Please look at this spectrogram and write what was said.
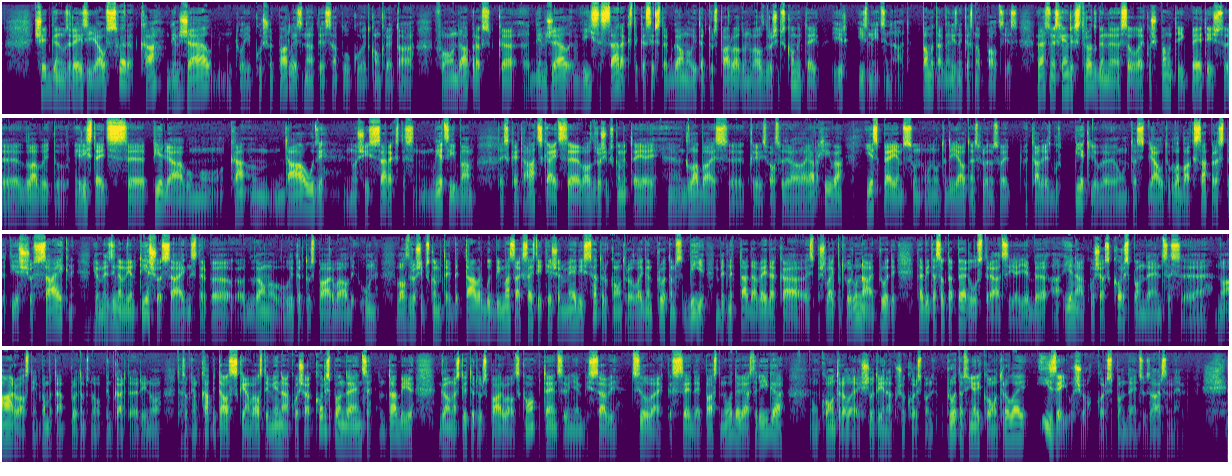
Šeit gan uzreiz jāuzsver, ka, diemžēl, to jebkurš var pārliecināties, aplūkojot konkrētā fonda aprakstu, ka, diemžēl, visa saraksta, kas ir starp galveno literatūras pārvaldu un valsts drošības komiteju, ir iznīcināta. Pamatā gan nekas nav palicis. Vēsturnieks Henriks Strods, gan eh, savulaik, kurš ir pamatīgi pētījis eh, glābītu, ir izteicis eh, pieļāvumu, ka mm, daudzi no šīs sarakstas liecībām, tā skaitā atskaits valsts drošības komitejai, glabājas Krievijas valsts federālajā arhīvā. Iespējams, un, un, un tad ir jautājums, protams, vai, vai kādreiz būs piekļuve, un tas ļautu labāk saprast tieši šo saikni. Jo mēs zinām vienu tiešo saikni starp galveno literatūras pārvaldi un valsts drošības komiteju, bet tā varbūt bija mazāk saistīta tieši ar mēdīju satura kontroli, lai gan, protams, bija, bet ne tādā veidā, kā es pašlaik par to runāju. Proti, tā bija tā sauktā perlustrācija, jeb ienākošās korespondences no ārvalstīm, pamatā, protams, no, pirmkārt arī no tā sauktām kapitālistiskajām valstīm ienākošā korespondence, un tā bija galvenās literatūras pārvaldes kompetence, viņiem bija savi cilvēki, kas sēdēja pasta nodaļās Rīgā un kontrolēja šo ienākušo korespondenci. Protams, viņi arī kontrolēja izējošo korespondenci uz ārzemēm.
